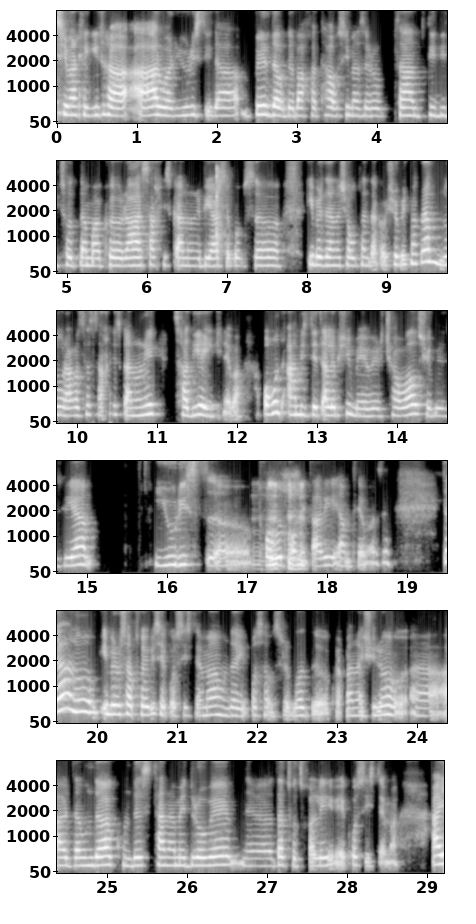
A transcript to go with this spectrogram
სიმართლე გითხრა, არ ვარ იურისტი და ვერ დავდებ ახლა თავს იმაზე, რომ ძალიან დიდი ცოდნა მაქვს რა სახის კანონები არსებობს კიბერდანაშაულთან დაკავშირებით, მაგრამ ნუ რაღაცა სახის კანონი ცხადია იქნება. ოღონდ ამის დეტალებში მე ვერ ჩავალ, შეგვიძლია იურისტ მხოლოდ კომენტარი ამ თემაზე. და ნუ კიბერუსაფრთხოების ეკოსისტემა უნდა იყოს აუცილებლად ქვეყანაში, რომ და უნდა კონდეს თანამედროვე და ცოცხალი ეკოსისტემა. აი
